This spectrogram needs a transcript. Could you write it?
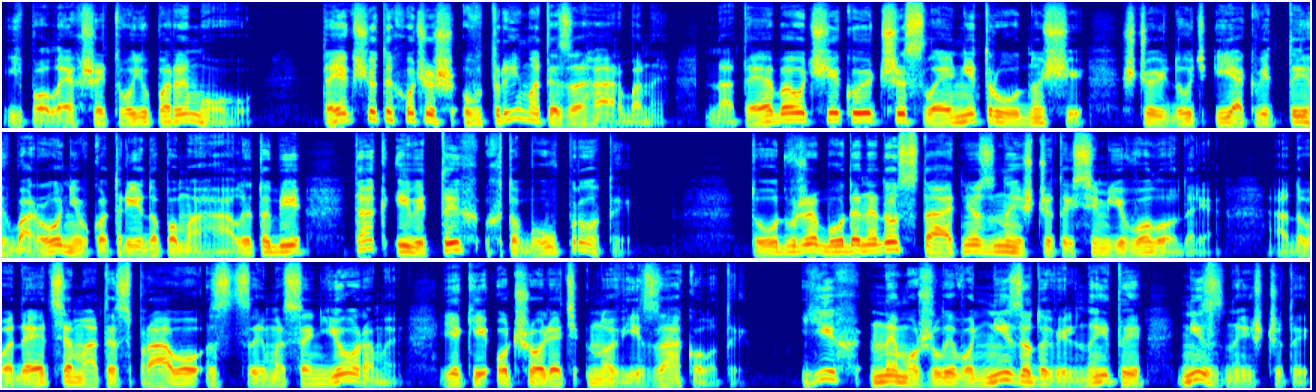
і полегшать твою перемогу. Та якщо ти хочеш втримати загарбане, на тебе очікують численні труднощі, що йдуть як від тих баронів, котрі допомагали тобі, так і від тих, хто був проти. Тут вже буде недостатньо знищити сім'ю володаря, а доведеться мати справу з цими сеньорами, які очолять нові заколоти. Їх неможливо ні задовільнити, ні знищити.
